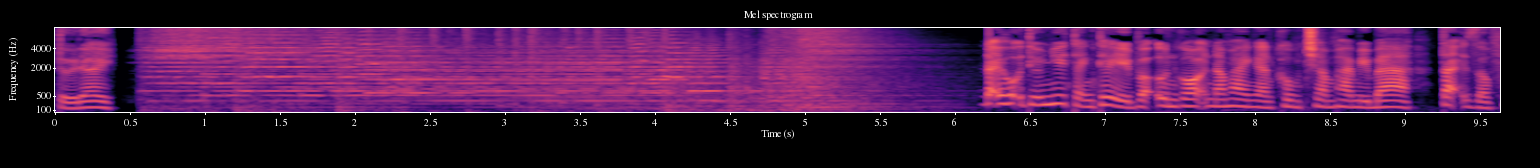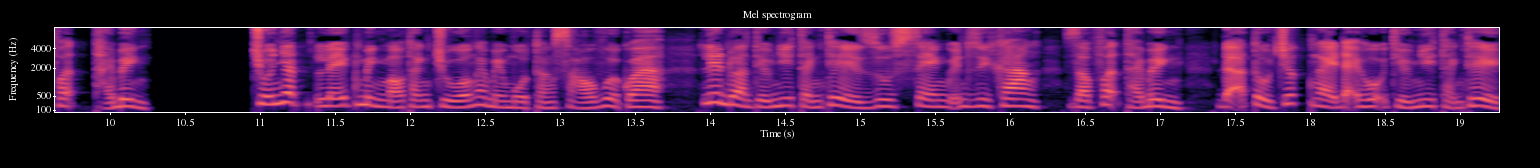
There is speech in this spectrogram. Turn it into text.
tới đây. Đại hội Thiếu nhi Thánh thể và ơn gọi năm 2023 tại giáo phận Thái Bình. Chúa Nhật lễ Mình Máu Thánh Chúa ngày 11 tháng 6 vừa qua, Liên đoàn Thiếu nhi Thánh thể Du Xe Nguyễn Duy Khang, Giáo phận Thái Bình đã tổ chức Ngày Đại hội Thiếu nhi Thánh thể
